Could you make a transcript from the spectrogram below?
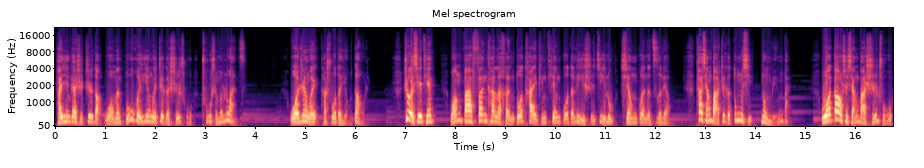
他应该是知道我们不会因为这个石杵出什么乱子。”我认为他说的有道理。这些天，王八翻看了很多太平天国的历史记录相关的资料，他想把这个东西弄明白。我倒是想把石杵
